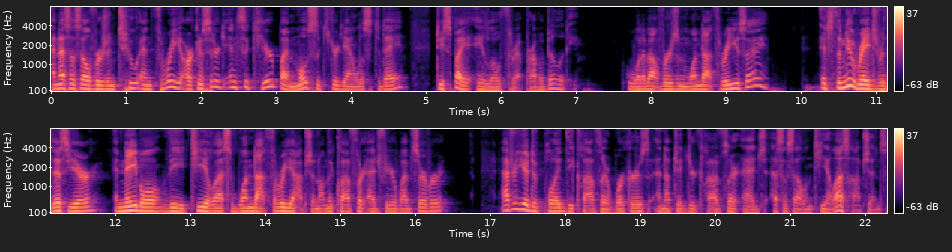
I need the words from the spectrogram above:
and SSL version 2 and 3 are considered insecure by most security analysts today, despite a low threat probability. What about version 1.3, you say? It's the new rage for this year. Enable the TLS 1.3 option on the Cloudflare Edge for your web server. After you have deployed the Cloudflare workers and updated your Cloudflare Edge SSL and TLS options,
